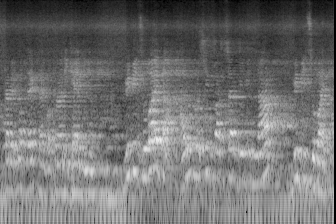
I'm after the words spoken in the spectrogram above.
কিতাবের মধ্যে একটা ঘটনা লিখেন। বিবি জুবাইদা হারুন রশিদ বাদশার বিবির নাম বিবি জুবাইদা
